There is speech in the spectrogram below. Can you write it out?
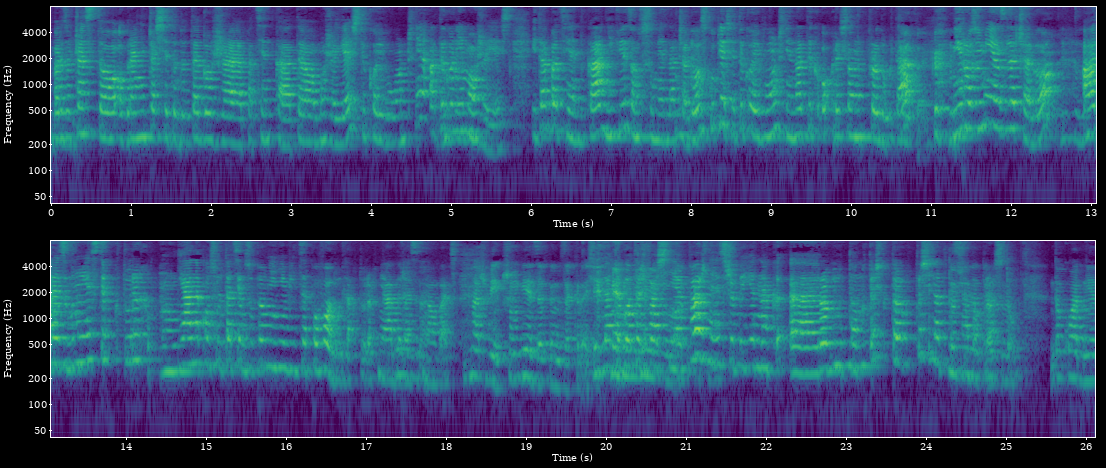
Bardzo często ogranicza się to do tego, że pacjentka Teo może jeść tylko i wyłącznie, a tego nie Mhm. może jeść. I ta pacjentka, nie wiedząc w sumie dlaczego, Mhm. skupia się tylko i wyłącznie na tych określonych produktach, tak. nie rozumiejąc dlaczego, Mhm. a rezygnuje z tych, których mm, ja na konsultacjach zupełnie nie widzę powodu, dla których miałaby No tak. rezygnować. Masz większą wiedzę w tym zakresie. Dlatego też Nie właśnie ważne jest, żeby jednak e, robił to ktoś, kto, kto się na tym To zna po prostu. Dokładnie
